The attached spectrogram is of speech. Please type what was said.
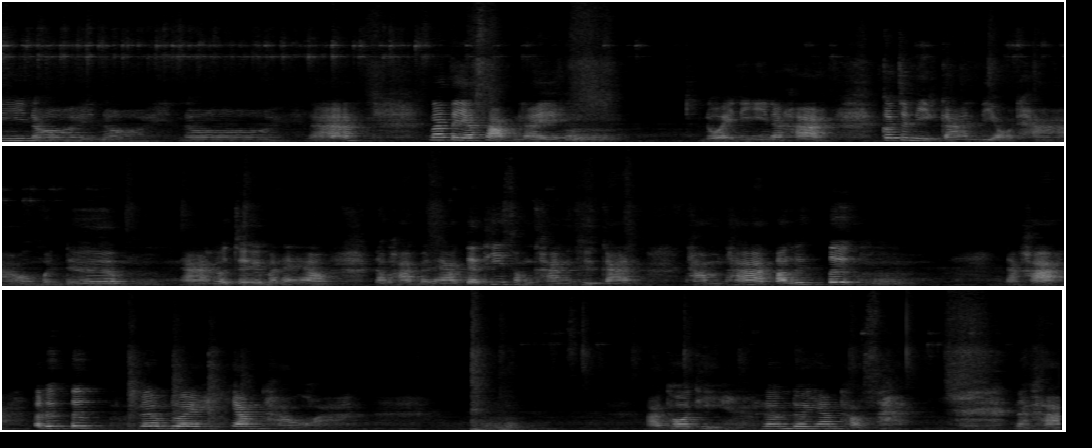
นี่น้อยน้อยน้อยนะนาฏยศัพท์ใน หน่วยนี้นะคะ ก็จะมีการเดี่ยวเท้าเหมือนเดิมนะเราเจอมาแล้ว เราผ่านมาแล้ว แต่ที่สำคัญคือการทำท่าตะลึกตึกนะคะตะลึกตึกเริ่มด้วยย่ำเท้าขวาอ่าโทษทีเริ่มด้วยย่ำเท้าซ้ายนะคะ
